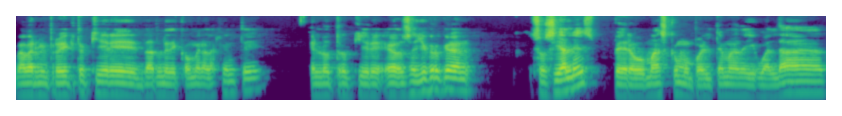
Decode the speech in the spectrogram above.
a ver, mi proyecto quiere darle de comer a la gente, el otro quiere, eh, o sea, yo creo que eran sociales, pero más como por el tema de igualdad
